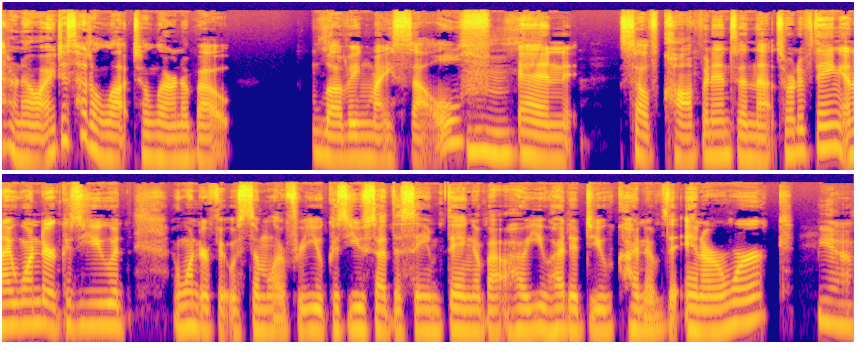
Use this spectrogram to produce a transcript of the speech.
I don't know. I just had a lot to learn about loving myself Mhm. and self confidence and that sort of thing. And I wonder, because you would, I wonder if it was similar for you because you said the same thing about how you had to do kind of the inner work. Yeah.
